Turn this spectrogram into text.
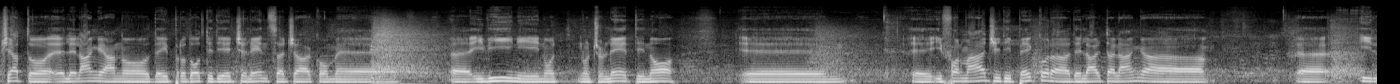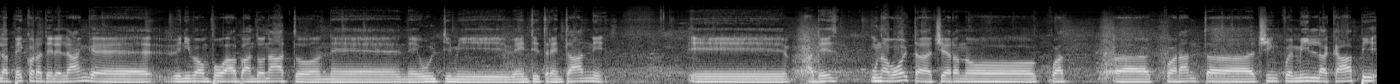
certo, eh, le langhe hanno dei prodotti di eccellenza già come eh, i vini, i no- noccioletti, no? E- e I formaggi di pecora dell'alta langa eh, la pecora delle langhe veniva un po' abbandonato ne- negli ultimi 20-30 anni e ades- una volta c'erano qua- eh, 45.000 capi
